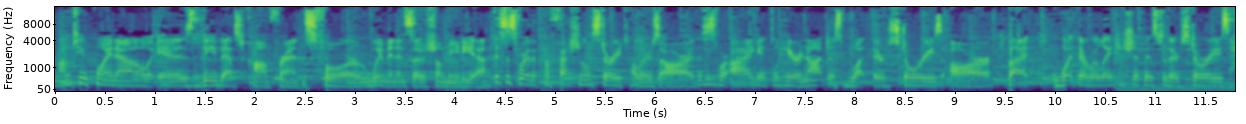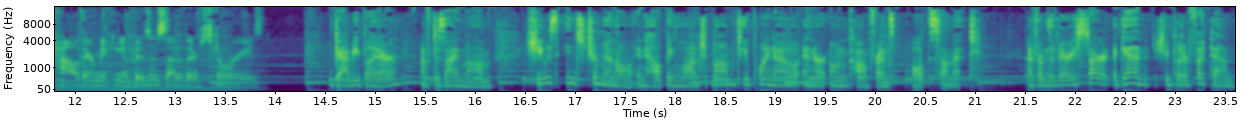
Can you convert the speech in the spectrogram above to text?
Mom 2.0 is the best conference for women in social media. This is where the professional storytellers are. This is where I get to hear not just what their stories are, but what their relationship is to their stories, how they're making a business out of their stories. Gabby Blair of Design Mom, she was instrumental in helping launch Mom 2.0 and her own conference, Alt Summit. And from the very start, again, she put her foot down.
